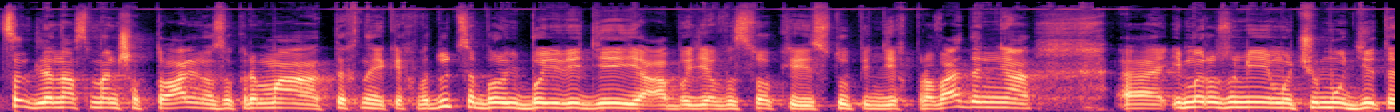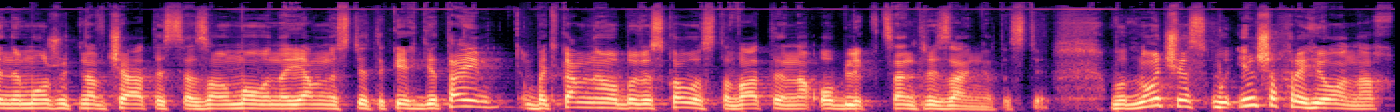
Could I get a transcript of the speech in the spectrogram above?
це для нас менш актуально, зокрема тих, на яких ведуться бой- бойові дії або є високий ступінь їх проведення, е, і ми розуміємо, чому діти не можуть навчатися за умови наявності таких дітей, батькам не обов'язково ставати на облік в центрі зайнятості. Водночас у інших регіонах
